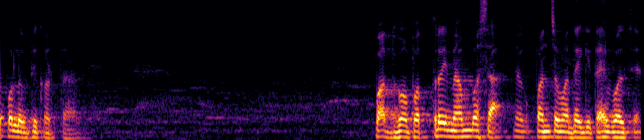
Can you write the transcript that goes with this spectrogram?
উপলব্ধি করতে হবে। পদ্মপত্র ইমাম্বসা পঞ্চমাতে গীতায় বলছেন,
